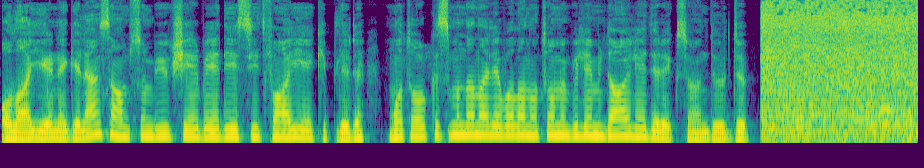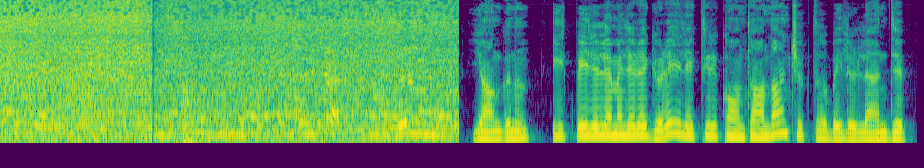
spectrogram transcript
Olay yerine gelen Samsun Büyükşehir Belediyesi itfaiye ekipleri motor kısmından alev alan otomobile müdahale ederek söndürdü. Yangının ilk belirlemelere göre elektrik kontağından çıktığı belirlendi.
